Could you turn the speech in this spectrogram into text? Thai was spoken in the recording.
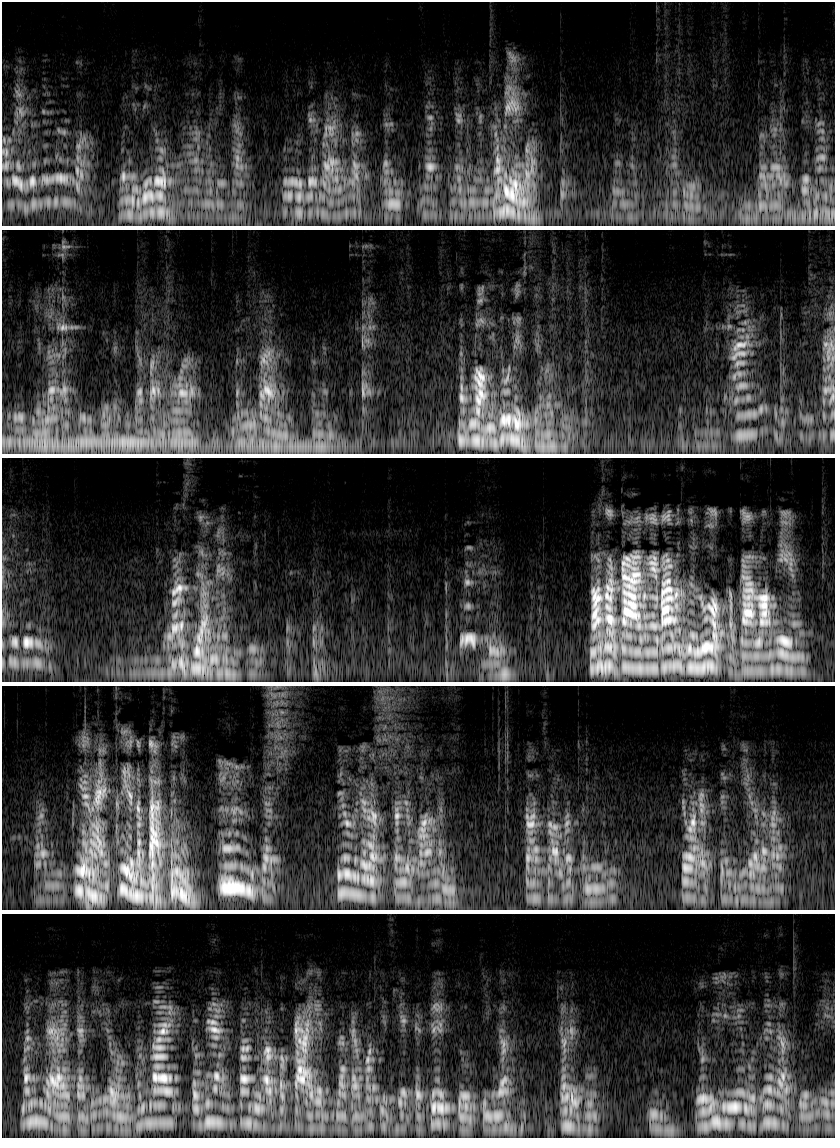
เอาไปเพื่อนแจ้งเมื่อก่อนวันดีที่รู้อ่าสวัสดีครับ คุณรู้จักบ้านครับอันยัดยัดยัดครับเองบ่นั่นครับครับเองเราก็เดินทางไปซีเกียรแล้วซีเกียรกับสิกาบ้านเพราะว่ามันบ้านตรงนั้นนักร้องนี่คือบริษัทเสียภาษีอายไม่ถึงติดสาธิตเป็นฟ้าเสือไหมน้องสกายเป็นไงบ้างเมื่อคืนลูกกับการร้องเพลงตอนเครียดหายเครียดน้ำตาซึมกับเที่ยวจะแบบเราจะฟังกัน ตอนซ้อมครับอันนี้มันเรียกว่ากับเต็มที่แล้วครับ มันเอ่อกะดีกับผมทำลายกระแพงความที่ว่าประกล้าศเห็ดแล้วกับว่าคิดเห็ดก็คือจูบจริงครับก็เลยพูดจูบวิลีมือขึ้นครับจูบวิลี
